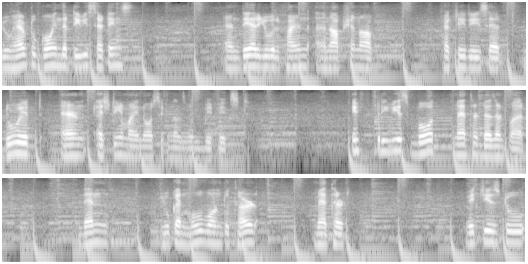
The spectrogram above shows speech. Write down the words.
You have to go in the TV settings and there you will find an option of factory reset do it and HDMI no signals will be fixed. If previous both method doesn't work, then you can move on to third method which is to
